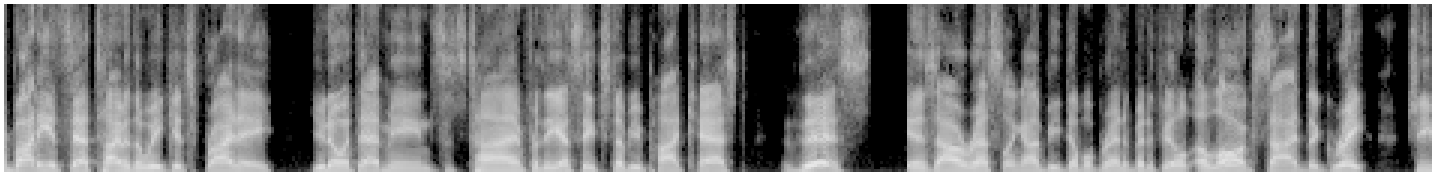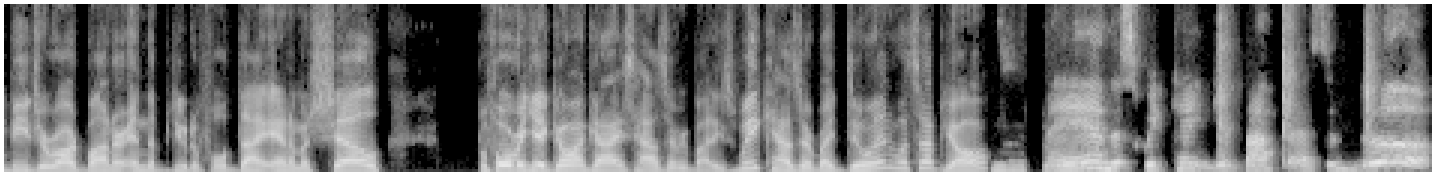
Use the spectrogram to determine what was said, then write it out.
everybody? It's that time of the week. It's Friday. You know what that means. It's time for the SHW podcast. This is our wrestling. I'm B Double Brandon Benefield alongside the great GB Gerard Bonner and the beautiful Diana Michelle. Before we get going, guys, how's everybody's week? How's everybody doing? What's up, y'all? Man, this week can't get by fast enough.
